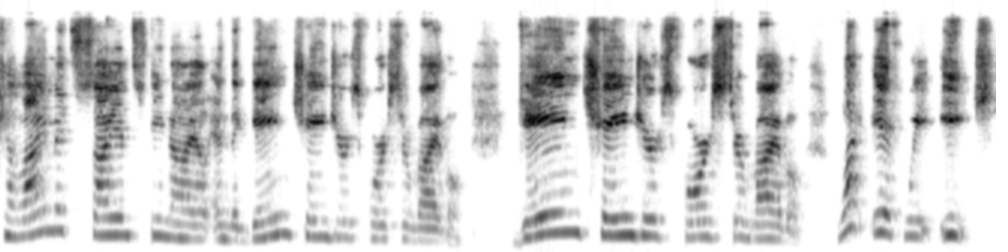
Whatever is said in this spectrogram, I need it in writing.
climate science denial and the game changers for survival. Game changers for survival. What if we each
